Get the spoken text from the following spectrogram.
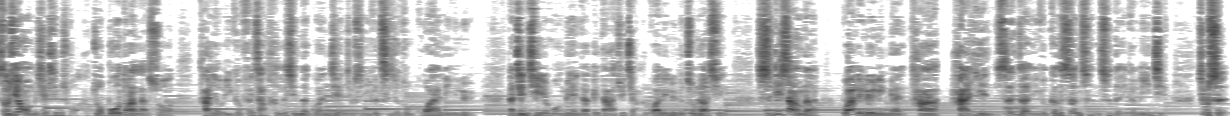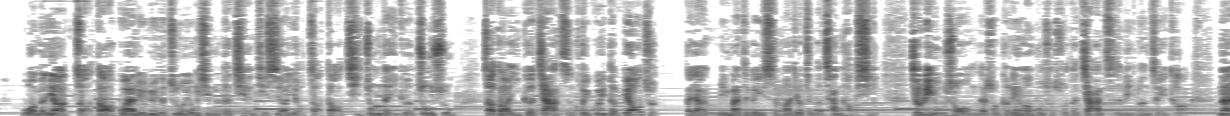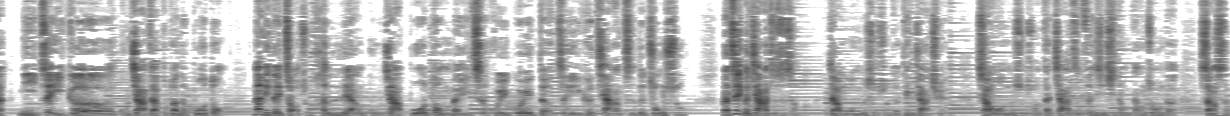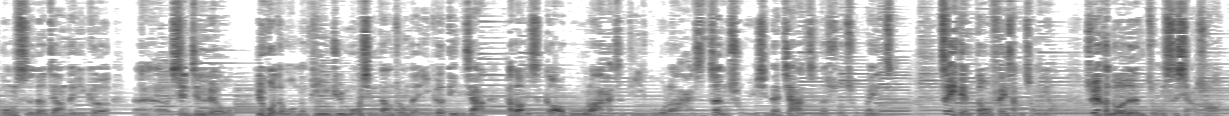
首先，我们先清楚啊，做波段来说，它有一个非常核心的关键，就是一个词叫做乖离率。那近期我们也在给大家去讲乖离率的重要性。实际上呢，乖离率里面它还引申着一个更深层次的一个理解，就是我们要找到乖离率的作用性的前提是要有找到其中的一个中枢，找到一个价值回归的标准。大家明白这个意思吗？就整个参考系，就例如说我们在说格林厄姆所说的价值理论这一套，那你这一个股价在不断的波动，那你得找出衡量股价波动每一次回归的这一个价值的中枢。那这个价值是什么？像我们所说的定价权，像我们所说在价值分析系统当中的上市公司的这样的一个呃现金流，又或者我们 PEG 模型当中的一个定价，它到底是高估了还是低估了，还是正处于现在价值的所处位置，这一点都非常重要。所以很多人总是想说，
